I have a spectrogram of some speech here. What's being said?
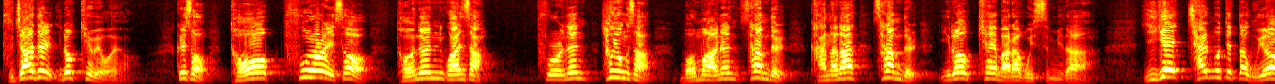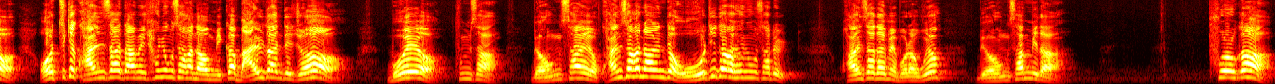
부자들 이렇게 외워요. 그래서 더 poor에서 더는 관사, poor는 형용사, 뭐뭐하는 사람들, 가난한 사람들 이렇게 말하고 있습니다. 이게 잘못됐다고요. 어떻게 관사 다음에 형용사가 나옵니까? 말도 안 되죠. 뭐예요? 품사, 명사예요. 관사가 나오는데 어디다가 형용사를 관사 다음에 뭐라고요? 명사입니다. poor가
